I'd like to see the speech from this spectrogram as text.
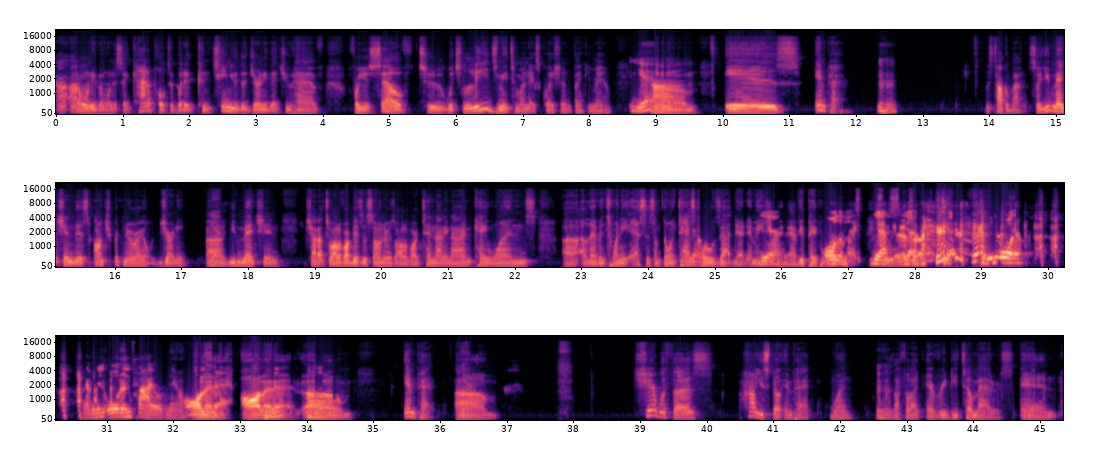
I, I don't even want to say catapulted, but it continued the journey that you have for yourself to which leads me to my next question. Thank you, ma'am. Yeah. Um, is Mpact. Mhm. Let's talk about it. So you mentioned this entrepreneurial journey. Uh, You mentioned shout out to all of our business owners, all of our 1099 K1s, uh, 1120 S's. I'm throwing tax Yeah. codes out there. That means Yeah. you better have your paperwork All of right. us. Yes. Yes. that's right. yes. Have it in order. Have it in order and filed now. all of Mhm. that, all of Mhm. that. Mhm. Um, impact. Yes. Um, share with us how you spell impact. One, because I feel like every detail matters. And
